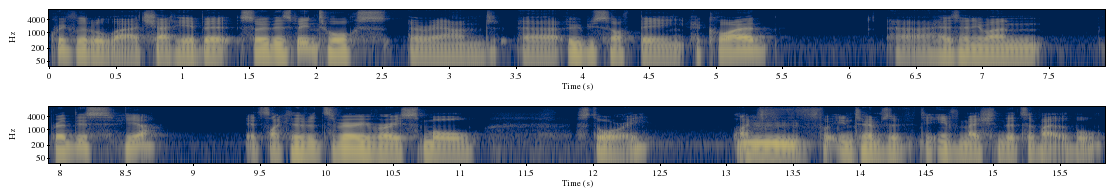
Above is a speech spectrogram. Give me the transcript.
quick little uh, chat here. But so there's been talks around uh, Ubisoft being acquired. Uh, has anyone read this here? It's like it's a very very small story, like Mm. f- in terms of the information that's available.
